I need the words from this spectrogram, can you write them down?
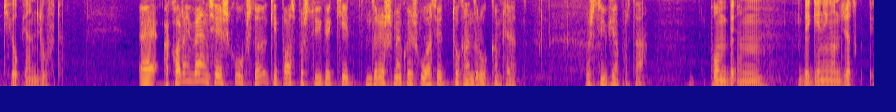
Etiopinë në luftë E, a ka një vend që ke shku kështu, ki pas përshtypje krejt ndryshme, kur ke shku aty të ka ndru komplet përshtypja për ta? Po, në beginning, unë gjithë,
